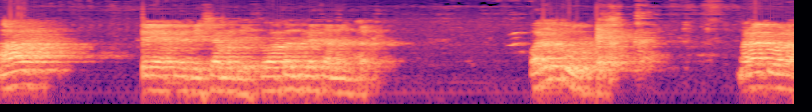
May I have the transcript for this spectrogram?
आज आपल्या देशामध्ये स्वातंत्र्याच्या नंतर परंतु मराठवाडा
